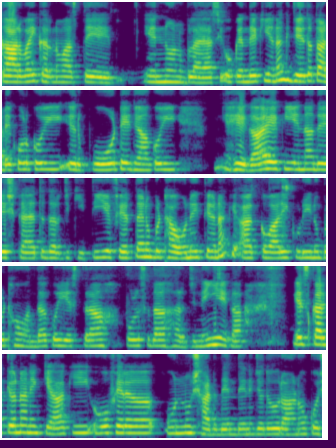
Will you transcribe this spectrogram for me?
ਕਾਰਵਾਈ ਕਰਨ ਵਾਸਤੇ ਇਹਨਾਂ ਨੂੰ ਬੁਲਾਇਆ ਸੀ। ਉਹ ਕਹਿੰਦੇ ਕਿ ਹੈ ਨਾ ਜੇ ਤਾਂ ਤੁਹਾਡੇ ਕੋਲ ਕੋਈ ਰਿਪੋਰਟ ਹੈ ਜਾਂ ਕੋਈ ਹੈਗਾ ਹੈ ਕਿ ਇਹਨਾਂ ਦੇ ਸ਼ਿਕਾਇਤ ਦਰਜ ਕੀਤੀ ਹੈ ਫਿਰ ਤਾਂ ਇਹਨੂੰ ਬਿਠਾਓ, ਨਹੀਂ ਤੇ ਨਾ ਕਿ ਆ ਕੁਵਾਰੀ ਕੁੜੀ ਨੂੰ ਬਿਠਾਉਣ ਦਾ ਕੋਈ ਇਸ ਤਰ੍ਹਾਂ ਪੁਲਿਸ ਦਾ ਹਰਜ ਨਹੀਂ ਹੈਗਾ। ਇਸ ਕਰਕੇ ਉਹਨਾਂ ਨੇ ਕਿਹਾ ਕਿ ਉਹ ਫਿਰ ਉਹਨੂੰ ਛੱਡ ਦਿੰਦੇ ਨੇ, ਜਦੋਂ ਰਾਣੋ ਕੁਝ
